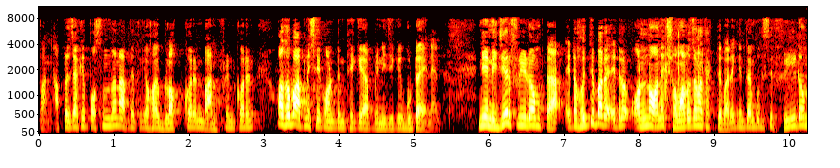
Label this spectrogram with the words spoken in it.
পান। আপনি যাকে পছন্দ না, আপনি থেকে হয় ব্লক করেন বা আনফ্রেন্ড করেন, অথবা আপনি সেই কন্টেন্ট থেকে আপনি নিজেকে গুটায় নেন। নিয়ে নিজের ফ্রিডমটা এটা হইতে পারে, এটার অন্য অনেক সমালোচনা থাকতে পারে, কিন্তু আমি বলছি ফ্রিডম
